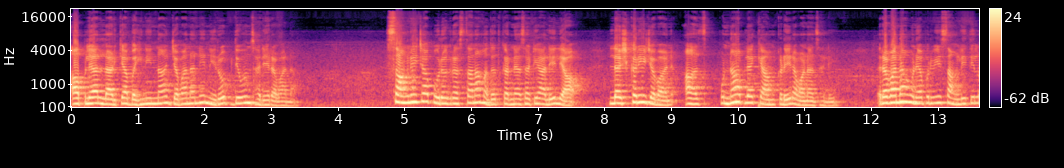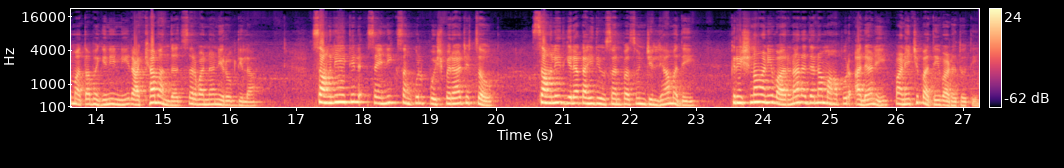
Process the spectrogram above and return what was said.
आपल्या लाडक्या बहिणींना जवानांनी निरोप देऊन झाले रवाना. सांगलीच्या पूरग्रस्तांना मदत करण्यासाठी आलेल्या लष्करी जवान आज पुन्हा आपल्या कॅम्पकडे रवाना झाले. रवाना होण्यापूर्वी सांगलीतील माता भगिनींनी राख्या बांधत सर्वांना निरोप दिला. सांगली येथील सैनिक संकुल पुष्पराज चौक. सांगलीत गेल्या काही दिवसांपासून जिल्ह्यामध्ये कृष्णा आणि वारणा नद्यांना महापूर आल्याने पाण्याची पातळी वाढत होती.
